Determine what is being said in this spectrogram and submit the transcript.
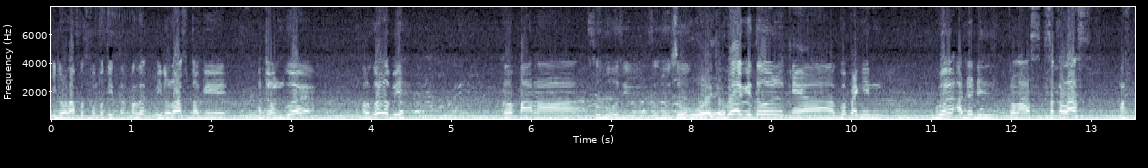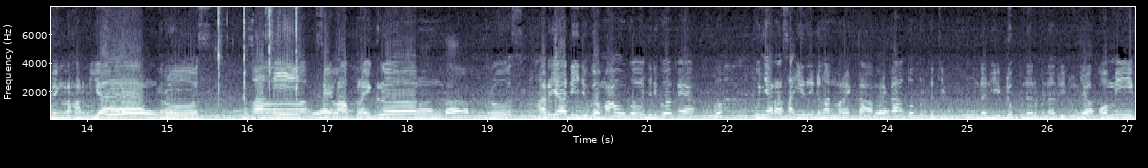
idola pas kompetitor, maksudnya idola sebagai acuan gue ya. Kalau gue lebih ke para suhu sih, suhu suhu Suhu, gue iya. juga gitu. Kayak gue pengen gue ada di kelas sekelas Mas Beng Rahardian, Oh. terus Sasi. eh, Iya. Sela Playground, Mantap. terus Haryadi juga mau gue jadi gue kayak gue punya rasa iri dengan mereka Iya. mereka tuh berkecimpung dan hidup benar-benar di dunia Iya. komik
